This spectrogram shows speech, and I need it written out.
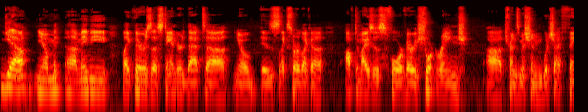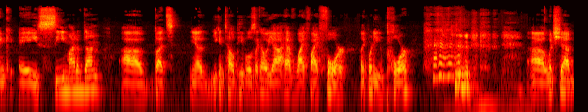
yeah, you know, uh, maybe like there's a standard that uh, you know is like sort of like a optimizes for very short range uh, transmission, which I think AC might have done. Uh, but you know, you can tell people it's like, oh yeah, I have Wi-Fi four. Like, what are you poor? uh, which uh,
